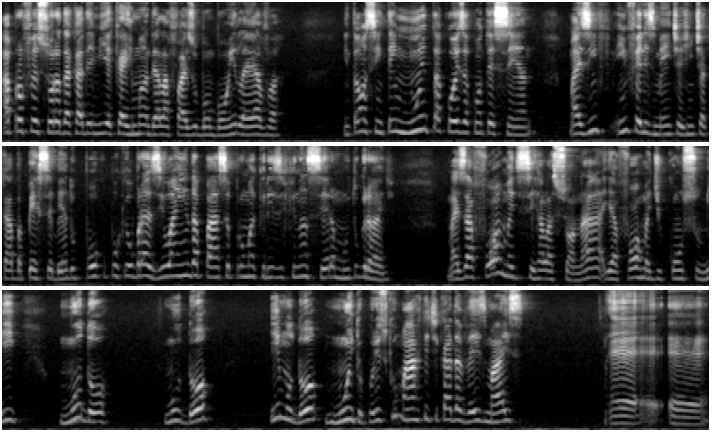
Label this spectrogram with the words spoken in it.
a professora da academia que a irmã dela faz o bombom e leva. Então, assim, tem muita coisa acontecendo, mas infelizmente a gente acaba percebendo pouco porque o Brasil ainda passa por uma crise financeira muito grande. Mas a forma de se relacionar e a forma de consumir mudou. Mudou e mudou muito. Por isso que o marketing cada vez mais é, é,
